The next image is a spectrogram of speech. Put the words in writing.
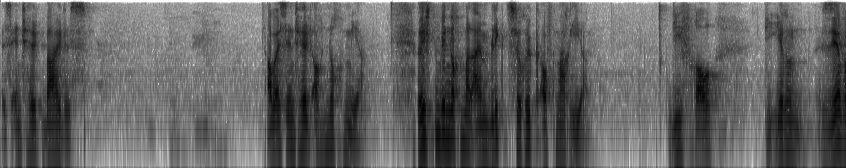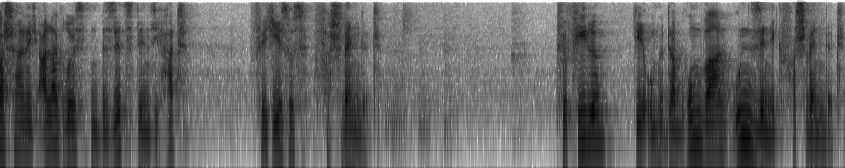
Es enthält beides. Aber es enthält auch noch mehr. Richten wir nochmal einen Blick zurück auf Maria. Die Frau, die ihren sehr wahrscheinlich allergrößten Besitz, den sie hat, für Jesus verschwendet. Für viele, die um darum waren, unsinnig verschwendet.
